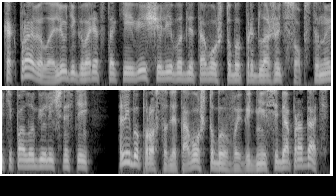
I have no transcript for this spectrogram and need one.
Как правило, люди говорят такие вещи либо для того, чтобы предложить собственную типологию личностей, либо просто для того, чтобы выгоднее себя продать.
